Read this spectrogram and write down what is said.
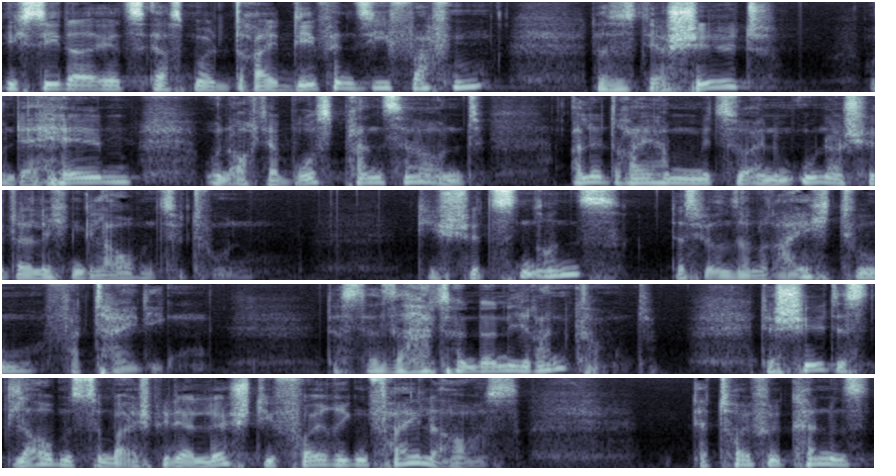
ich sehe da jetzt erstmal drei Defensivwaffen. Das ist der Schild, und der Helm und auch der Brustpanzer und Alle drei haben mit so einem unerschütterlichen Glauben zu tun. Die schützen uns, dass wir unseren Reichtum verteidigen, dass der Satan da nicht rankommt. Der Schild des Glaubens zum Beispiel, der löscht die feurigen Pfeile aus. Der Teufel kann uns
